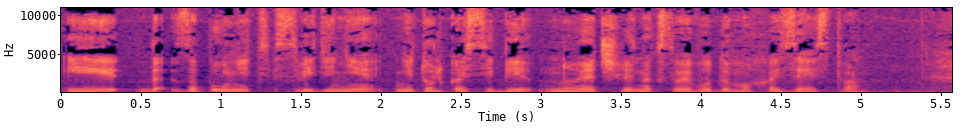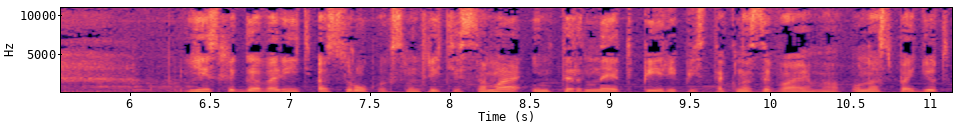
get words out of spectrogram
и заполнить сведения не только о себе, но и о членах своего домохозяйства. Если говорить о сроках, смотрите, сама интернет-перепись, так называемая, у нас пойдет,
